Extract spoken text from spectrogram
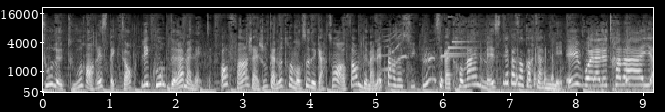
tout le tour en respectant les courbes de la manette. Enfin, j'ajoute un autre morceau de carton en forme de manette par-dessus. Hmm, c'est pas trop mal, mais ce n'est pas encore terminé. Et voilà le travail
